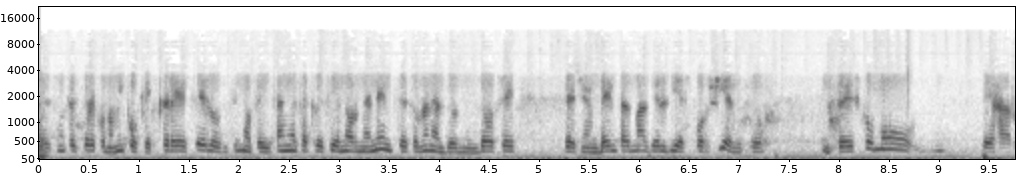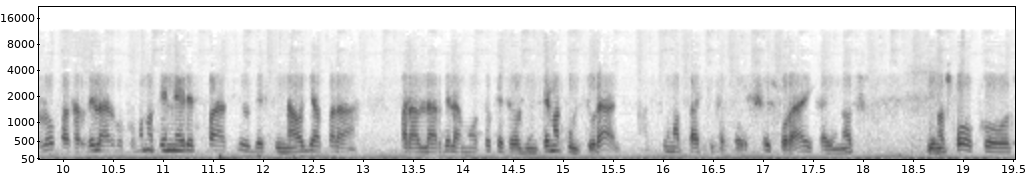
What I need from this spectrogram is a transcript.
es un sector económico que crece, los últimos seis años ha crecido enormemente, solo en el 2012 creció en ventas más del 10%. Entonces, ¿cómo dejarlo pasar de largo? ¿Cómo no tener espacios destinados ya para, para hablar de la moto que se volvió un tema cultural? Es una práctica pues, esporádica y unos, y unos pocos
